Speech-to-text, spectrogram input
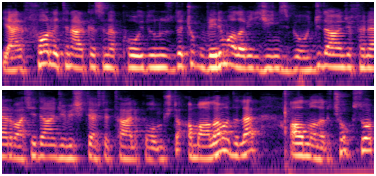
yani forvetin arkasına koyduğunuzda çok verim alabileceğiniz bir oyuncu. Daha önce Fenerbahçe, daha önce Beşiktaş'ta talip olmuştu ama alamadılar. Almaları çok zor.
